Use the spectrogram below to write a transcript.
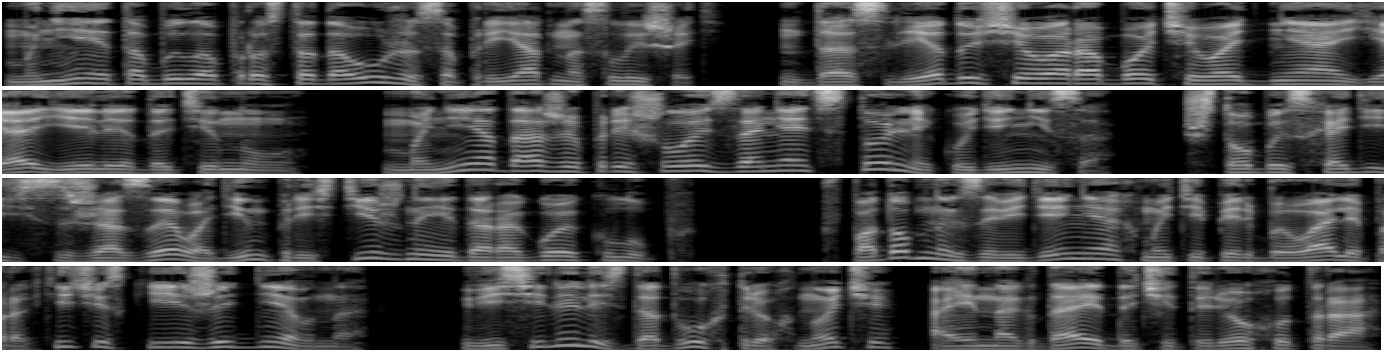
Мне это было просто до ужаса приятно слышать. До следующего рабочего дня я еле дотянул. Мне даже пришлось занять стольник у Дениса, чтобы сходить с Жозе в один престижный и дорогой клуб. В подобных заведениях мы теперь бывали практически ежедневно, Веселились до двух-трех ночи, а иногда и до четырех утра.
